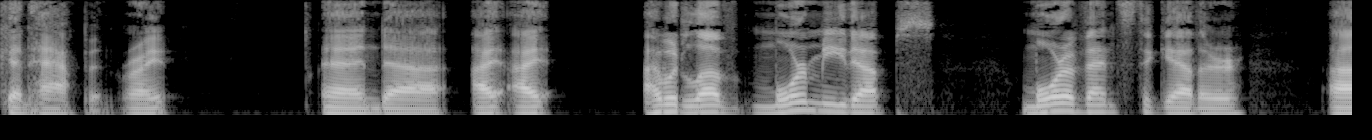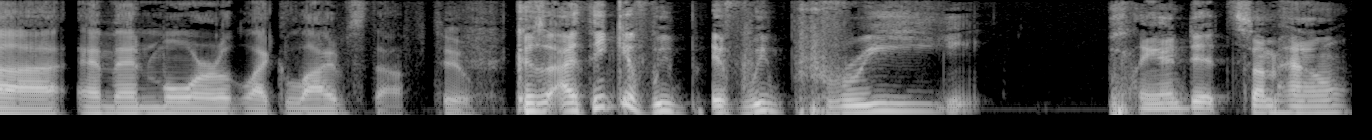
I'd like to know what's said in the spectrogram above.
can happen right and uh i i I would love more meetups, more events together, uh, and then more like live stuff too. because I think if we if we pre planned it somehow,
